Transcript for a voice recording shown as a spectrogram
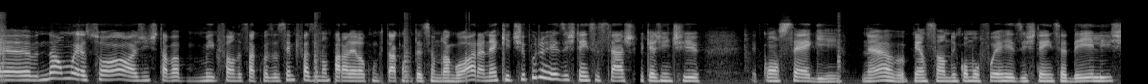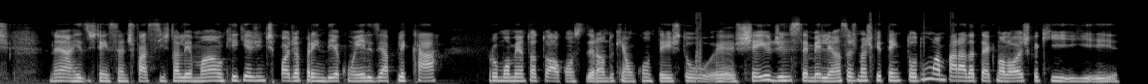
É, não, é só, a gente estava meio que falando dessa coisa, sempre fazendo um paralelo com o que está acontecendo agora, né? Que tipo de resistência você acha que a gente consegue, né? Pensando em como foi a resistência deles, né? A resistência antifascista alemã, o que, que a gente pode aprender com eles e aplicar para o momento atual, considerando que é um contexto é, cheio de semelhanças, mas que tem toda uma parada tecnológica que,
